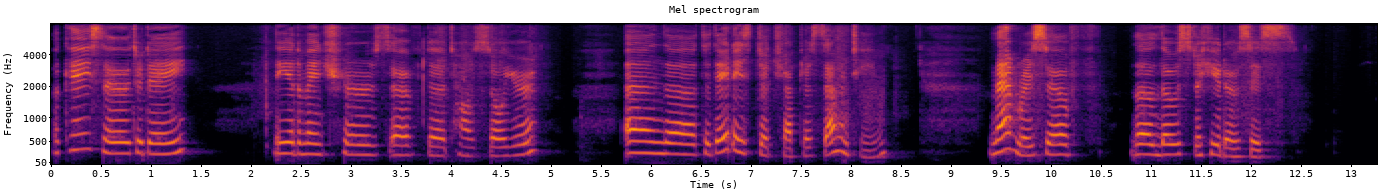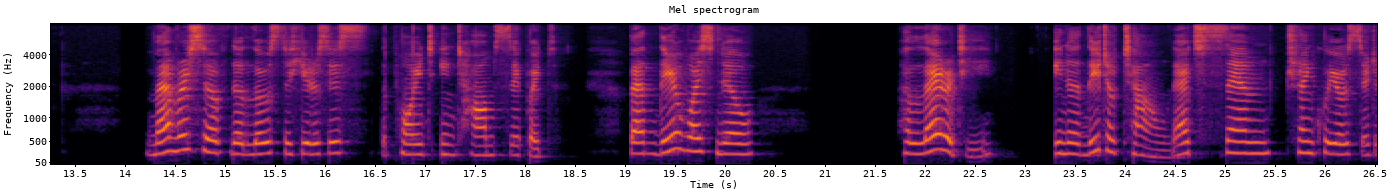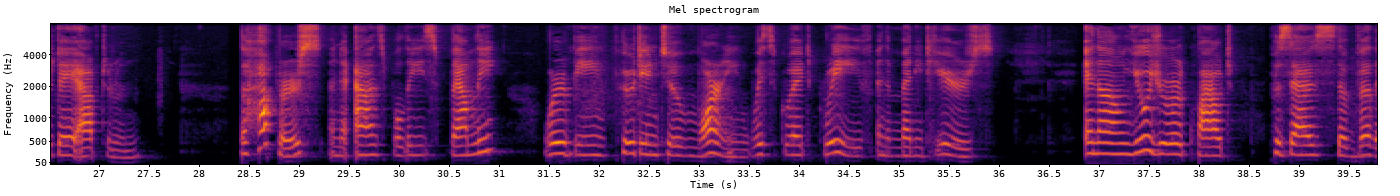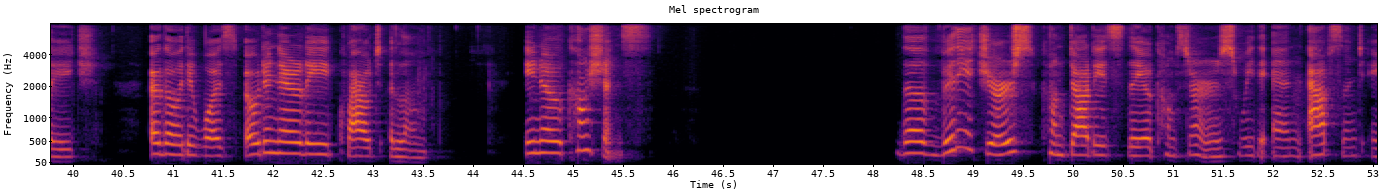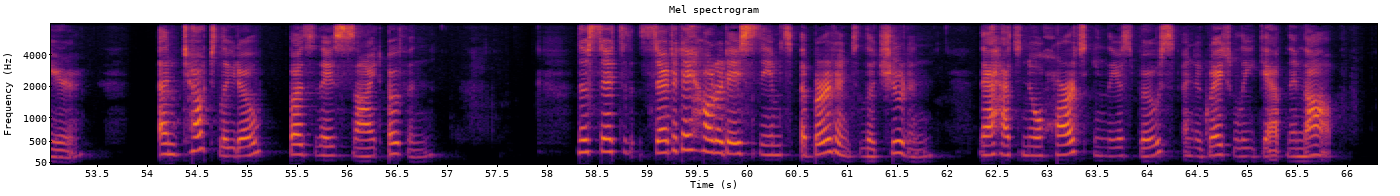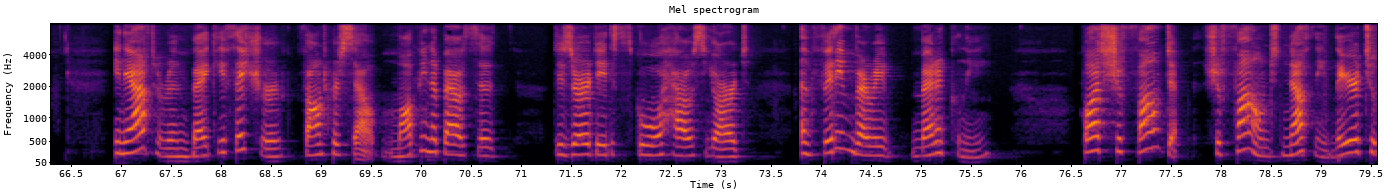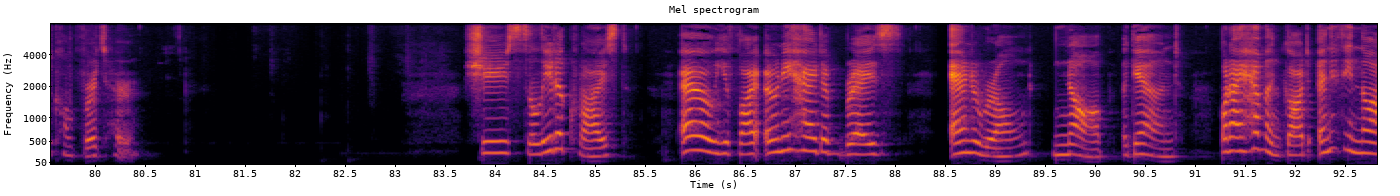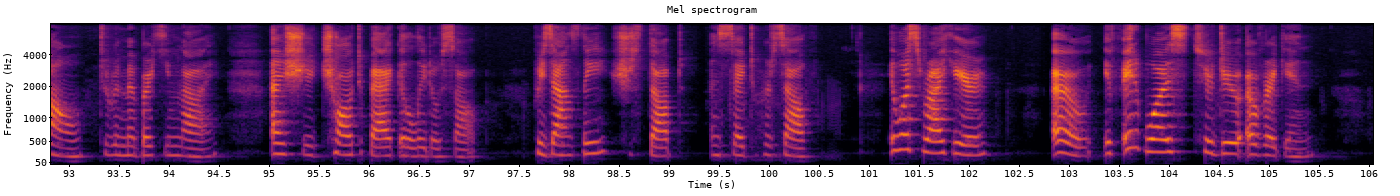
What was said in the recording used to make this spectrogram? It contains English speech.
Okay, so today, the adventures of the Tom Sawyer, and uh, today is the chapter 17, Memories of the Lost Heroes. Memories of the Lost Heroes, the point in Tom's secret, but there was no hilarity in a little town that same tranquil Saturday afternoon. The Harpers and Aunt Polly's family were being put into mourning with great grief and many tears. An unusual quiet possessed the village, although it was ordinarily quiet alone. In no conscience. The villagers conducted their concerns with an absent air, and talked little, but they sighed often. The Saturday holiday seemed a burden to the children. They had no heart in their sports and gradually gave them up. In the afternoon, Becky Thatcher found herself mopping about the deserted schoolhouse yard and feeling very melancholy. But she found she found nothing there to comfort her. She soliloquized, "Oh, if I only had a brace and round knob again, but I haven't got anything now to remember him by. And she choked back a little sob. Presently she stopped and said to herself, It was right here. Oh, if it was to do over again,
